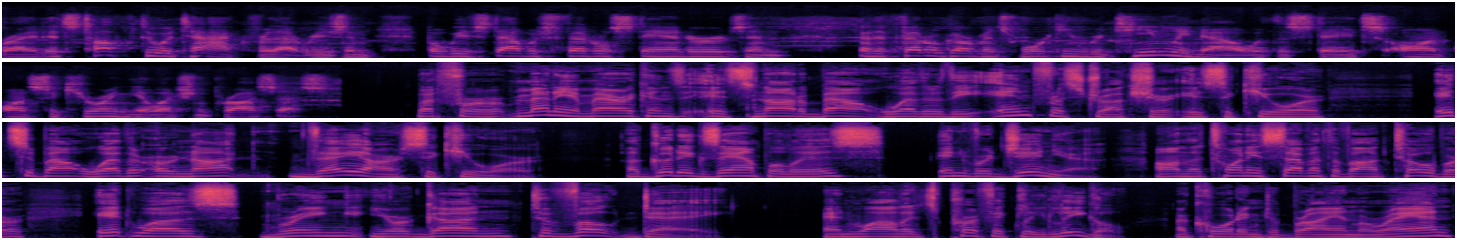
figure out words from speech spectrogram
right? It's tough to attack for that reason, but we established federal standards, and and the federal government's working routinely now with the states on on securing the election process. But for many Americans, it's not about whether the infrastructure is secure. It's about whether or not they are secure. A good example is in Virginia on the 27th of October, it was Bring Your Gun to Vote Day. And while it's perfectly legal, according to Brian Moran,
